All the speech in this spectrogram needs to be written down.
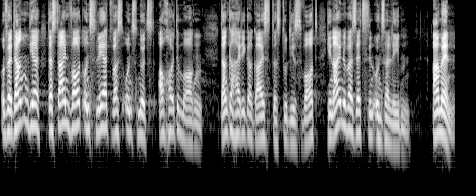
und wir danken dir, dass dein Wort uns lehrt, was uns nützt, auch heute Morgen. Danke, Heiliger Geist, dass du dieses Wort hineinübersetzt in unser Leben. Amen.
